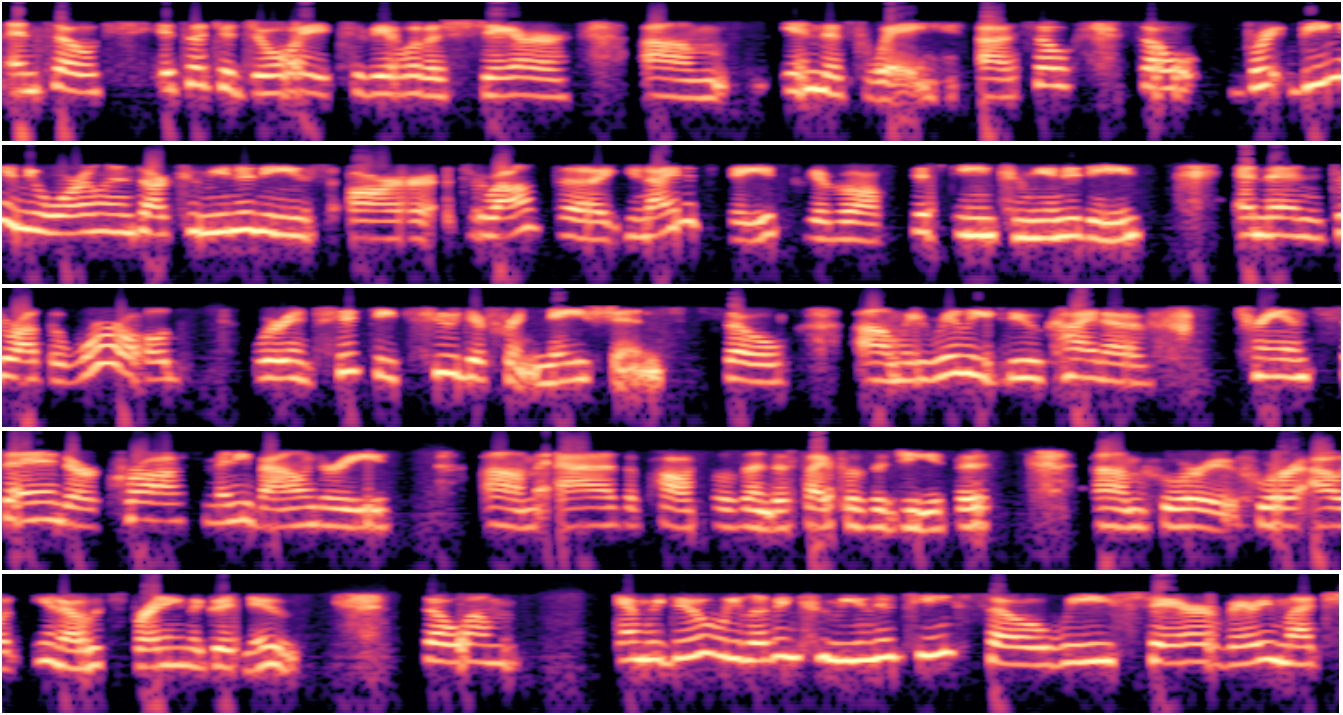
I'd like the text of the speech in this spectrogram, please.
and so it's such a joy to be able to share um, in this way. Uh, so, so being in New Orleans, our communities are throughout the United States. We have about 15 communities, and then throughout the world, we're in 52 different nations. So um, we really do kind of transcend or cross many boundaries um, as apostles and disciples of Jesus um, who are who are out, you know, spreading the good news. So, um, and we do. We live in community, so we share very much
